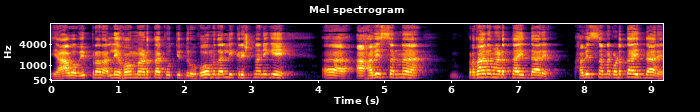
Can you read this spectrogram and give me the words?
ಯಾವ ವಿಪ್ರರು ಅಲ್ಲೇ ಹೋಮ ಮಾಡ್ತಾ ಕೂತಿದ್ರು. ಹೋಮದಲ್ಲಿ ಕೃಷ್ಣನಿಗೆ, ಆ ಹವಿಸ್ಸನ್ನು ಪ್ರದಾನ ಮಾಡುತ್ತಾ ಇದ್ದಾರೆ. ಹವಿಸ್ಸನ್ನು ಕೊಡ್ತಾ ಇದ್ದಾರೆ.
